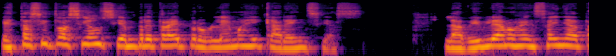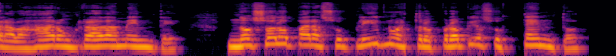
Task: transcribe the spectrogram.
Esta situación siempre trae problemas y carencias. La Biblia nos enseña a trabajar honradamente, no solo para suplir nuestro propio sustento,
